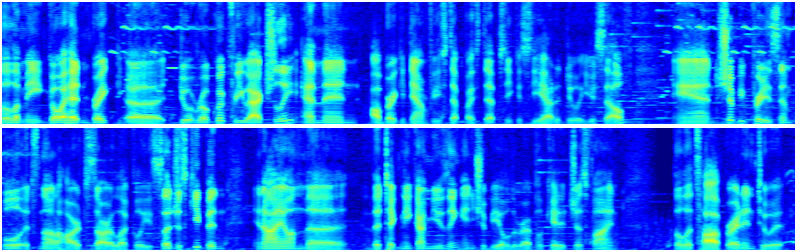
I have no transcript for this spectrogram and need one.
So let me go ahead and break, uh, do it real quick for you actually, and then I'll break it down for you step by step so you can see how to do it yourself. And it should be pretty simple. It's not a hard star, luckily. So just keep an, an eye on the, the technique I'm using, and you should be able to replicate it just fine. So let's hop right into it.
